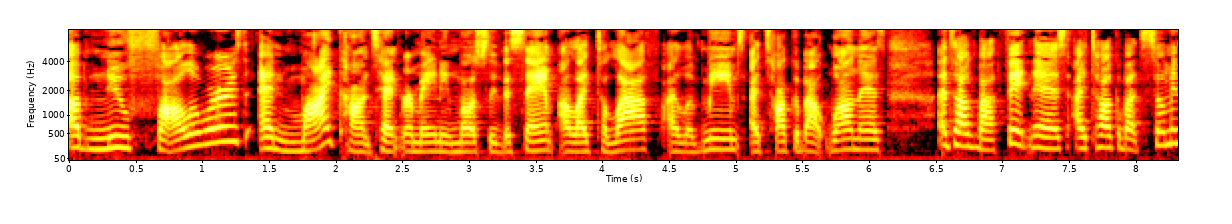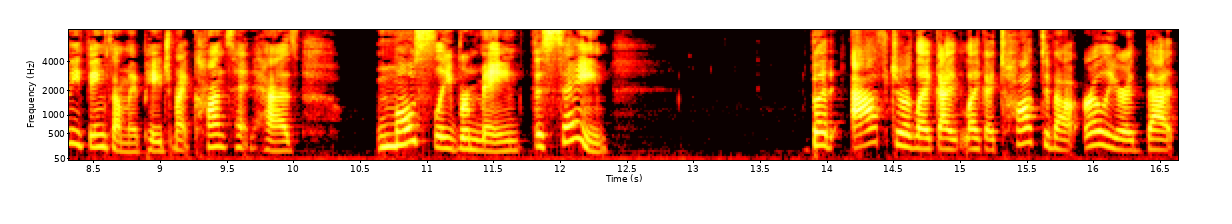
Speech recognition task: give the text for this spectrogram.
of new followers and my content remaining mostly the same, I like to laugh, I love memes, I talk about wellness, I talk about fitness, I talk about so many things on my page. My content has mostly remained the same. But after like I like I talked about earlier that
